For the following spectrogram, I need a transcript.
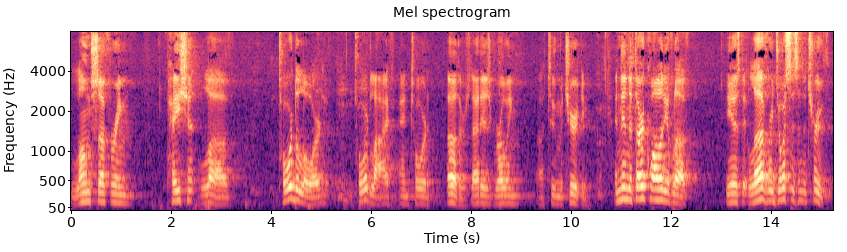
long suffering, patient love toward the Lord, toward life, and toward others. That is growing uh, to maturity. And then the third quality of love is that love rejoices in the truth.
